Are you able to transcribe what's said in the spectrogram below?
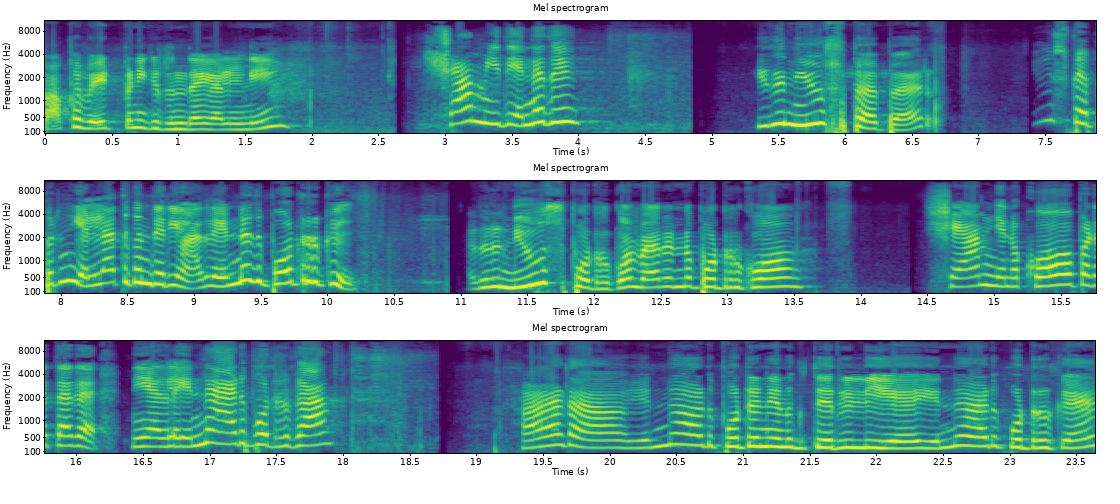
பார்க்க வெயிட் பண்ணிக்கிட்டு இருந்த யாழினி? ஷாம் இது என்னது? இது நியூஸ் பேப்பர் நியூஸ் பேப்பர்னு எல்லாத்துக்கும் தெரியும். அதில் என்னது போட்டிருக்கு? அதுல நியூஸ் போட்டிருக்கோம். வேற என்ன போட்டிருக்கோம்? ஷாம் என்னை கோவப்படுத்தாத. நீ அதில் என்ன ஆடு போட்டிருக்கா? ஆடா என்ன ஆடு போட்டேன்னு எனக்கு தெரியலையே. என்ன ஆடு போட்டிருக்கேன்?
